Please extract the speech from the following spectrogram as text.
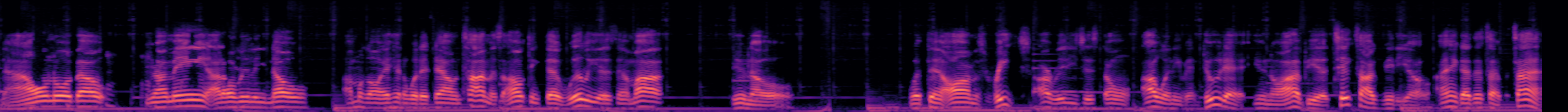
Now I don't know about, you know what I mean? I don't really know. I'm gonna go ahead and hit him with a down Thomas. I don't think that Willie is in my, you know, within arm's reach. I really just don't. I wouldn't even do that. You know, I'd be a TikTok video. I ain't got that type of time.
